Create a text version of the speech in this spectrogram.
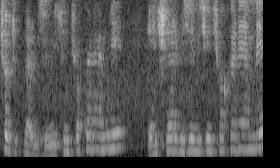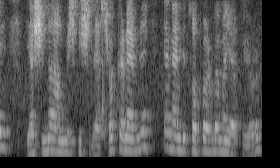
çocuklarımızın için çok önemli. Gençler bizim için çok önemli. Yaşını almış kişiler çok önemli. Hemen bir toparlama yapıyorum.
